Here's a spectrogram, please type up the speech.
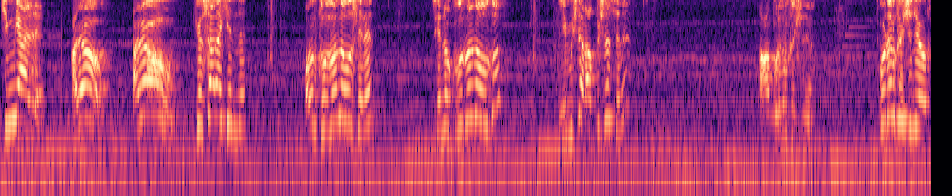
Kim geldi? Alo. Alo. Göster kendini. Oğlum koluna ne oldu senin? Senin o koluna ne oldu? Yemişler atmışlar seni. Aa burnum kaşınıyor. Burnum kaşınıyor.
